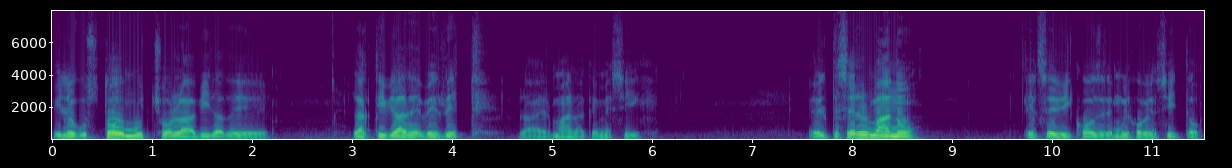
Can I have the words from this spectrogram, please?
y le gustó mucho la vida de la actividad de vedette, la hermana que me sigue. El tercer hermano, él se dedicó desde muy jovencito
